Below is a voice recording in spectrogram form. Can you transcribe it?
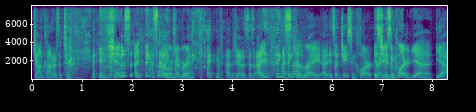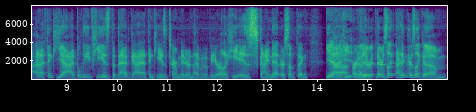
John Connor's a Terminator. In Genisys, I think so. I don't remember anything about Genisys. I think I think so. you're right. Uh, It's like Jason Clarke. It's right? Jason like- Clarke. Yeah, Yeah, and I think yeah, I believe he is the bad guy. I think he is a Terminator in that movie, or like he is Skynet or something. Yeah, Uh, he- or no, they- there, there's like I think there's like um,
